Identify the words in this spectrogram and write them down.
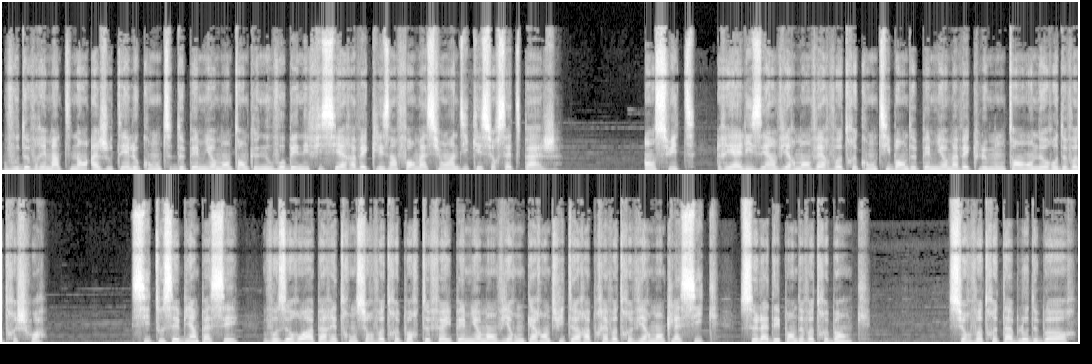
Vous devrez maintenant ajouter le compte de Pemium en tant que nouveau bénéficiaire avec les informations indiquées sur cette page. Ensuite, réalisez un virement vers votre compte IBAN de Pemium avec le montant en euros de votre choix. Si tout s'est bien passé, vos euros apparaîtront sur votre portefeuille Pemium environ 48 heures après votre virement classique, cela dépend de votre banque. Sur votre tableau de bord,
